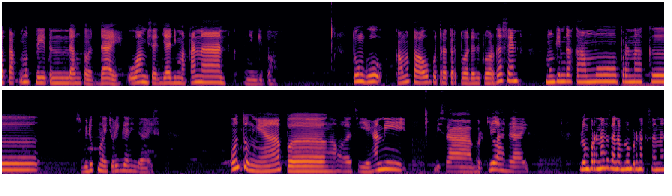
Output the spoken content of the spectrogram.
otakmu ditendang keledai, uang bisa jadi makanan, katanya gitu. Tunggu, kamu tahu putra tertua dari keluarga Sen? Mungkinkah kamu pernah ke... Si Biduk mulai curiga nih guys. Untungnya pengawal si Yehan nih bisa berkilah guys. Belum pernah ke sana, belum pernah ke sana.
